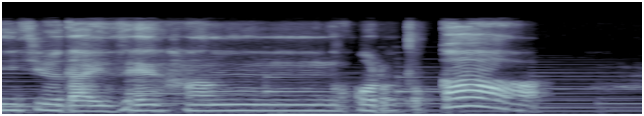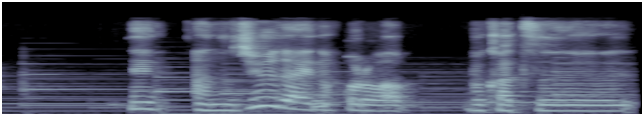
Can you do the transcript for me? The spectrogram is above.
20代前半の頃とか、ね、あの10代の頃は部活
